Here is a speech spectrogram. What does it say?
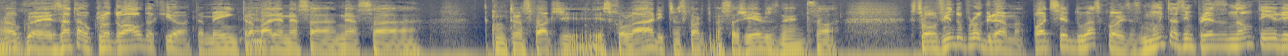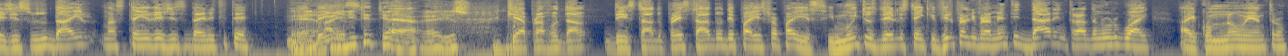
Ah, o- é, Exato, o Clodoaldo aqui, ó, também É. trabalha nessa, nessa com transporte escolar e transporte de passageiros, né? Diz, ó, estou ouvindo o programa. Pode ser duas coisas. Muitas empresas não têm o registro do DAIR, mas têm o registro da NTT. É, bem a isso. NTT, é. é isso. Que é para rodar de estado para estado ou de país para país. E muitos deles têm que vir para livramento e dar entrada no Uruguai. Aí, como não entram,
